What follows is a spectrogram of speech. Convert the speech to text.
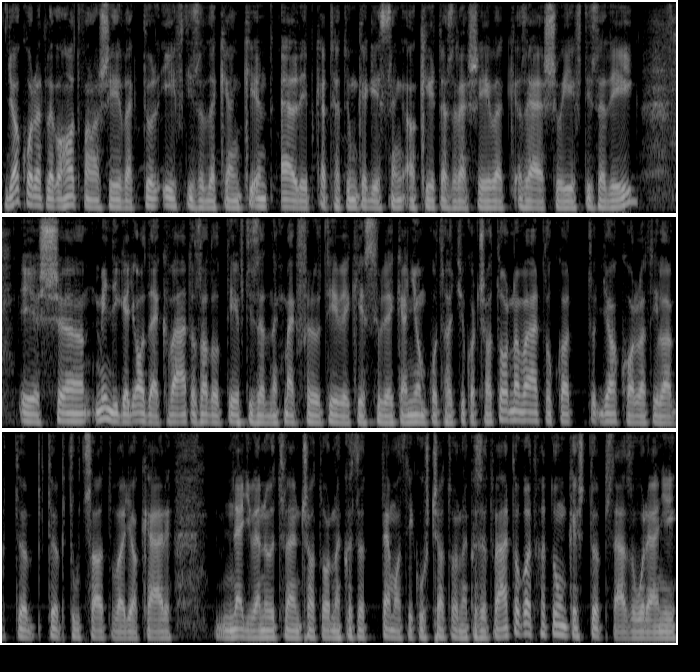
Gyakorlatilag a 60-as évektől évtizedekenként ellépkedhetünk egészen a 2000-es évek az első évtizedéig, és mindig egy adekvát, az adott évtizednek megfelelő tévékészüléken nyomkodhatjuk a csatornaváltókat, gyakorlatilag több, több tucat, vagy akár 40-50 csatorna között, tematikus csatorna között váltogathatunk, és több száz órányi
